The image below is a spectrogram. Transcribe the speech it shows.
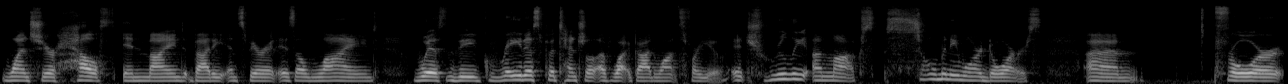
once your health in mind, body, and spirit is aligned with the greatest potential of what God wants for you. It truly unlocks so many more doors. Um, for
